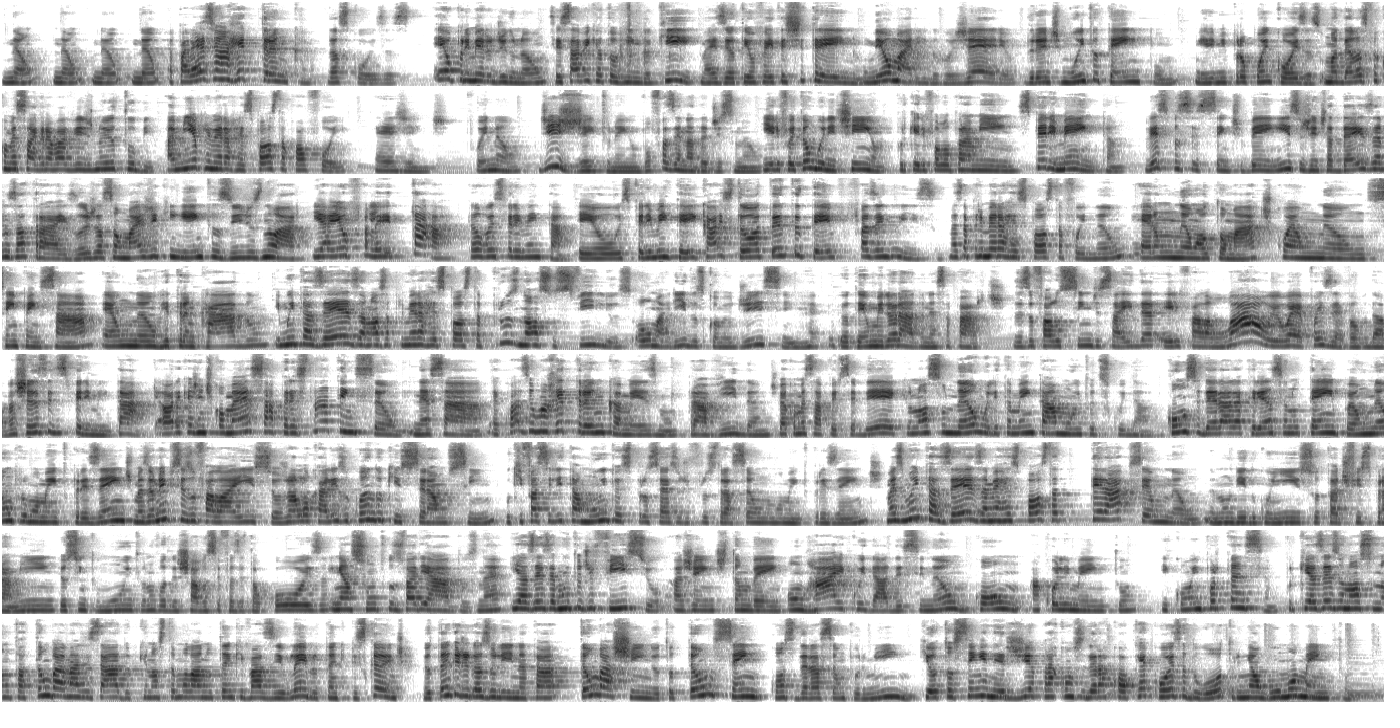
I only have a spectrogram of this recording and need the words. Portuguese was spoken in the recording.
não, não, não, não. Parece uma retranca das coisas. Eu primeiro digo não. Vocês sabem que eu tô rindo aqui, mas eu tenho feito este treino. O meu marido, Rogério, durante muito tempo, ele me propõe coisas. Uma delas foi começar a gravar vídeo no YouTube. A minha primeira resposta qual foi? É, gente, foi não. De jeito nenhum, vou fazer nada disso não. E ele foi tão bonitinho porque ele falou para mim: "Experimenta Vê se você se sente bem. Isso, gente, há 10 anos atrás. Hoje já são mais de 500 vídeos no ar. E aí eu falei, tá, então vou experimentar. Eu experimentei e cá estou há tanto tempo fazendo isso. Mas a primeira resposta foi não. Era um não automático, é um não sem pensar, é um não retrancado. E muitas vezes a nossa primeira resposta para os nossos filhos ou maridos, como eu disse, eu tenho melhorado nessa parte. Às vezes eu falo sim de saída, ele fala, uau, eu é, pois é, vamos dava chance de experimentar, a hora que a gente começa a prestar atenção nessa. É quase uma retranca mesmo para a vida, a gente vai começar a perceber que o nosso não, ele também está muito descuidado. Considerar a criança no tempo é um não para o momento presente, mas eu nem preciso falar isso, eu já localizo quando que isso será um sim, o que facilita muito esse processo de frustração no momento presente. Mas muitas vezes a minha resposta terá que ser um não. Eu não lido com isso, tá difícil para mim, eu sinto muito, eu não vou deixar você fazer tal coisa, em assuntos variados, né? E às vezes é muito difícil a gente também honrar e cuidar desse não com acolhimento, e com importância. Porque às vezes o nosso não tá tão banalizado porque nós estamos lá no tanque vazio. Lembra o tanque piscante? Meu tanque de gasolina tá tão baixinho, eu tô tão sem consideração por mim, que eu tô sem energia para considerar qualquer coisa do outro em algum momento.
